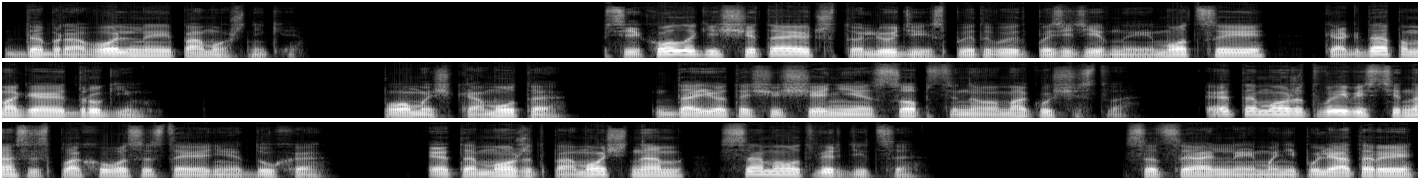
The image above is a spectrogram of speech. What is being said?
Добровольные помощники. Психологи считают, что люди испытывают позитивные эмоции, когда помогают другим. Помощь кому-то дает ощущение собственного могущества. Это может вывести нас из плохого состояния духа. Это может помочь нам самоутвердиться. Социальные манипуляторы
